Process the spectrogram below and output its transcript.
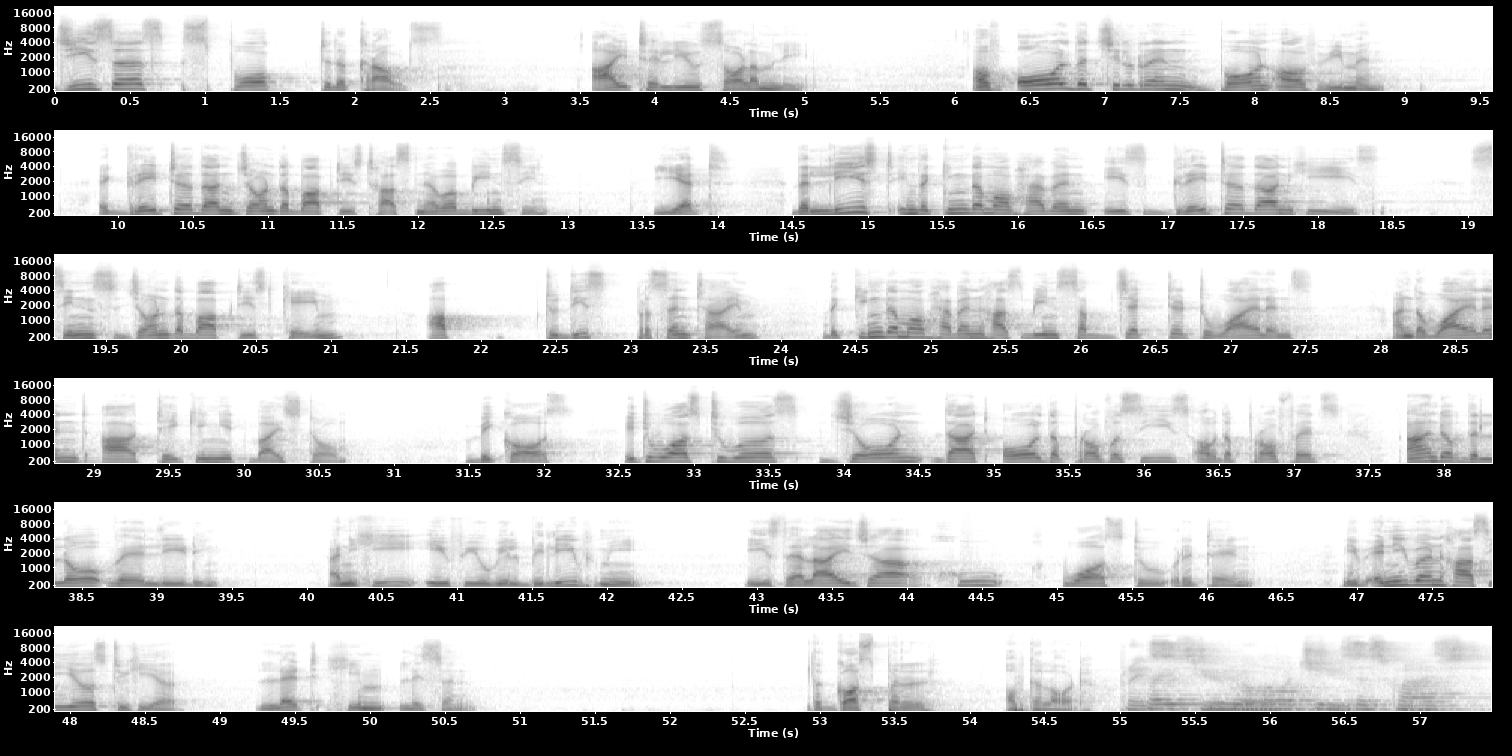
Jesus spoke to the crowds. I tell you solemnly, of all the children born of women, a greater than John the Baptist has never been seen. Yet, the least in the kingdom of heaven is greater than he is. Since John the Baptist came up to this present time, the kingdom of heaven has been subjected to violence, and the violent are taking it by storm. Because it was towards John that all the prophecies of the prophets and of the law were leading. And he, if you will believe me, is the Elijah who was to return. If anyone has ears to hear, let him listen. The Gospel of the Lord. Praise, Praise you, Lord Jesus Christ.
